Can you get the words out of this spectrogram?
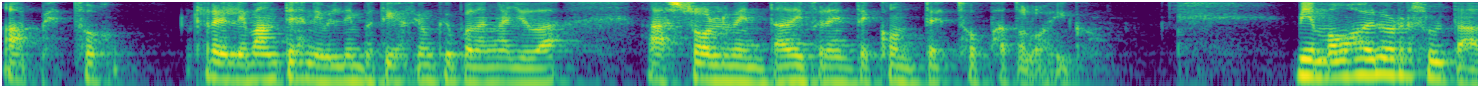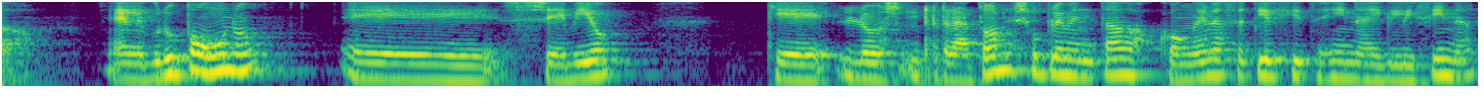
aspectos relevantes a nivel de investigación que puedan ayudar a solventar diferentes contextos patológicos. Bien, vamos a ver los resultados. En el grupo 1 eh, se vio que los ratones suplementados con N-acetilcisteína y glicina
